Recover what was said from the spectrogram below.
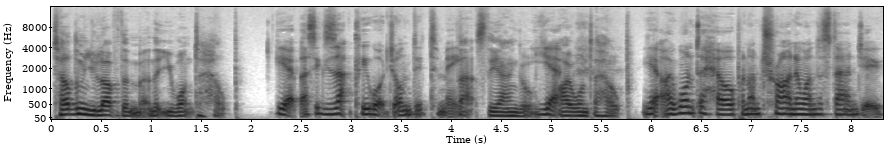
Tell them you love them and that you want to help. Yeah, that's exactly what John did to me. That's the angle. Yeah. I want to help. Yeah, I want to help and I'm trying to understand you.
